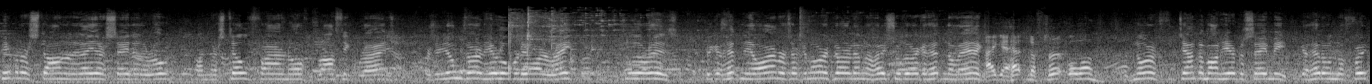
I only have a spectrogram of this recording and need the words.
People are standing on either side of the road and they're still firing off plastic rounds. There's a young girl here over the other right, so there is. We get hit in the arm, there's another girl in the house over there get hit in the leg. I get hit in the foot with one. Another gentleman here beside me get hit on the foot,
